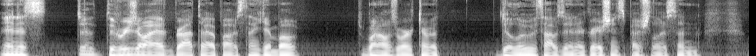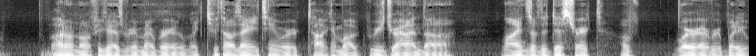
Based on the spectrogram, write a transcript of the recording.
And it's the, the reason why I brought that up. I was thinking about when I was working with Duluth, I was an integration specialist. And I don't know if you guys remember, like 2018, we were talking about redrawing the lines of the district of where everybody,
